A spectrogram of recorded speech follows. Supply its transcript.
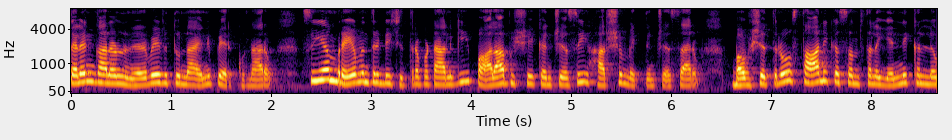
తెలంగాణలో నెరవేరుతున్నాయని పేర్కొన్నారు. సీఎం రేవంత్ రెడ్డి చిత్రపటానికి పాలాభిషేకం చేసి హర్షం వ్యక్తం చేశారు. భవిష్యత్తులో స్థానిక సంస్థల ఎన్నికల్లో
